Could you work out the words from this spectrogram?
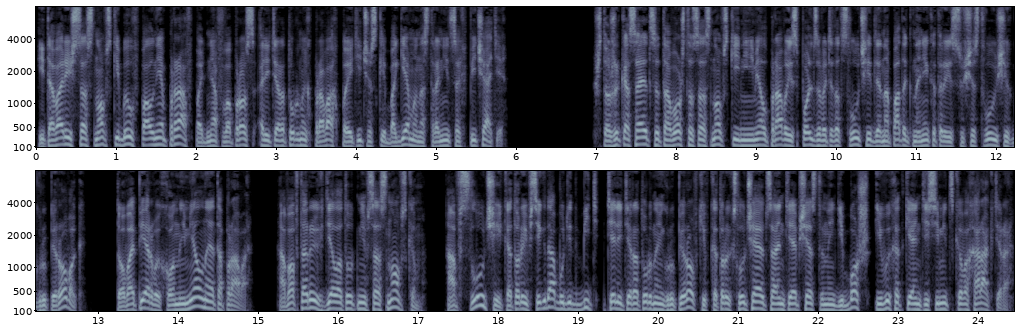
И товарищ Сосновский был вполне прав, подняв вопрос о литературных правах поэтической богемы на страницах печати. Что же касается того, что Сосновский не имел права использовать этот случай для нападок на некоторые из существующих группировок, то, во-первых, он имел на это право, а во-вторых, дело тут не в Сосновском, а в случае, который всегда будет бить те литературные группировки, в которых случаются антиобщественный дебош и выходки антисемитского характера.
